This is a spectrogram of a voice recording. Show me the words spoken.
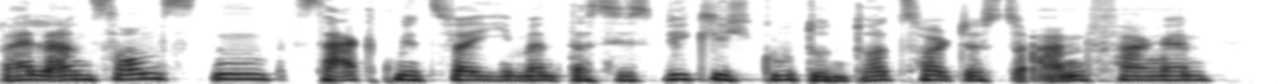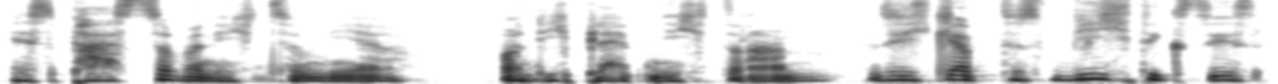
Weil ansonsten sagt mir zwar jemand, das ist wirklich gut und dort solltest du anfangen, es passt aber nicht zu mir und ich bleibe nicht dran. Also ich glaube, das Wichtigste ist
